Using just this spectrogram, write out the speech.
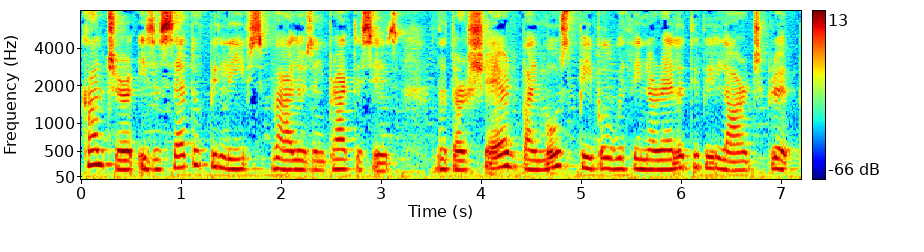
Culture is a set of beliefs, values, and practices that are shared by most people within a relatively large group.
